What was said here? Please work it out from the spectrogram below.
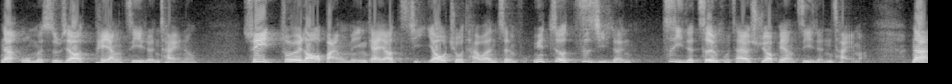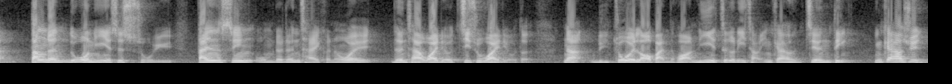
那我们是不是要培养自己人才呢？所以作为老板，我们应该也要自己要求台湾政府，因为只有自己人、自己的政府才有需要培养自己人才嘛。那当然，如果你也是属于担心我们的人才可能会人才外流、技术外流的，那你作为老板的话，你也这个立场应该很坚定，应该要去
